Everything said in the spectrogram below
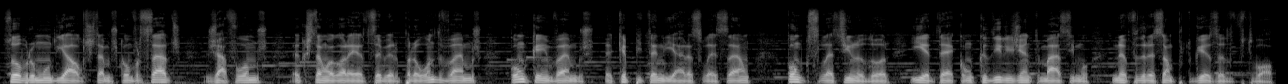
Sobre o Mundial estamos conversados, já fomos, a questão agora é de saber para onde vamos, com quem vamos a capitanear a seleção, com que selecionador e até com que dirigente máximo na Federação Portuguesa de Futebol.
